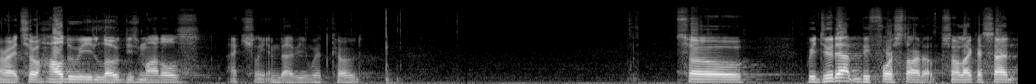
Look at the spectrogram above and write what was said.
All right, so how do we load these models actually in Bevy with code? So we do that before startup. So like I said,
